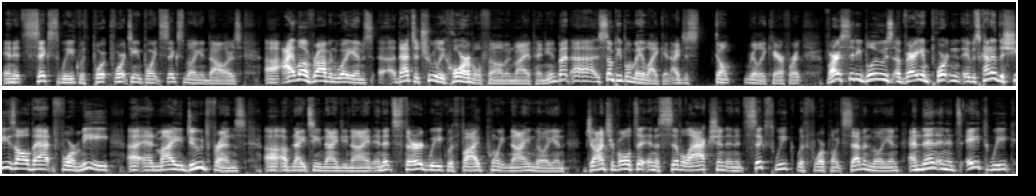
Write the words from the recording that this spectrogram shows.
in its sixth week with $14.6 million. Uh, I love Robin Williams. Uh, that's a truly horrible film, in my opinion, but uh, some people may like it. I just don't really care for it. Varsity Blues, a very important, it was kind of the She's All That for me uh, and my dude friends uh, of 1999 in its third week with 5.9 million. John Travolta in a civil action in its sixth week with 4.7 million, and then in its eighth week,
